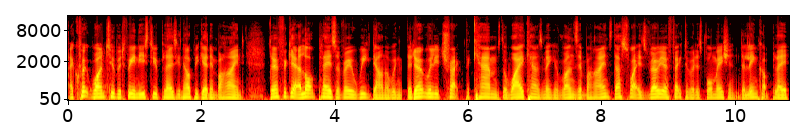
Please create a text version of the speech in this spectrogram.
A quick 1-2 between these two players can help you get in behind. Don't forget, a lot of players are very weak down the wing. They don't really track the cams, the wide cams making runs in behind. That's why it's very effective with this formation, the link-up play,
